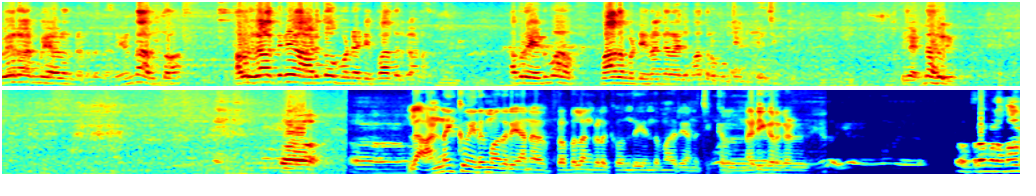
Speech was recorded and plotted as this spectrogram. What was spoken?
பேராண்மையாளர் எழுதுறாரு. என்ன அர்த்தம்? அவர் காலத்திலேயே அடுத்தவன் பொண்டாட்டி பார்த்துருக்கானா? அப்புறம் என்னமோ மாதம்பட்டி ரங்கராஜ மாத்திரம் முடிச்சுட்டு பேசிக்கிட்டு. இதுல என்ன இருக்குது? இப்போ இல்ல அன்னைக்கும் இது மாதிரியான பிரபலங்களுக்கு வந்து இந்த மாதிரியான சிக்கல் நடிகர்கள். ஒரு பிரபலமான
